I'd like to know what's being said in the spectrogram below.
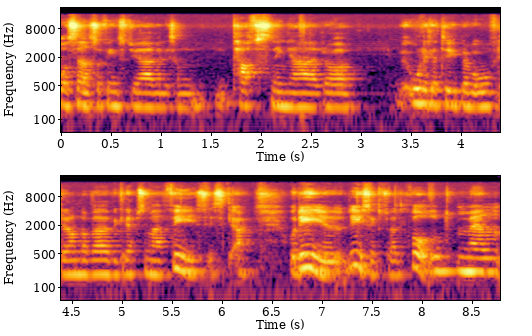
Och sen så finns det ju även liksom tafsningar och olika typer av ofredande av övergrepp som är fysiska. Och det är ju, det är ju sexuellt våld, men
